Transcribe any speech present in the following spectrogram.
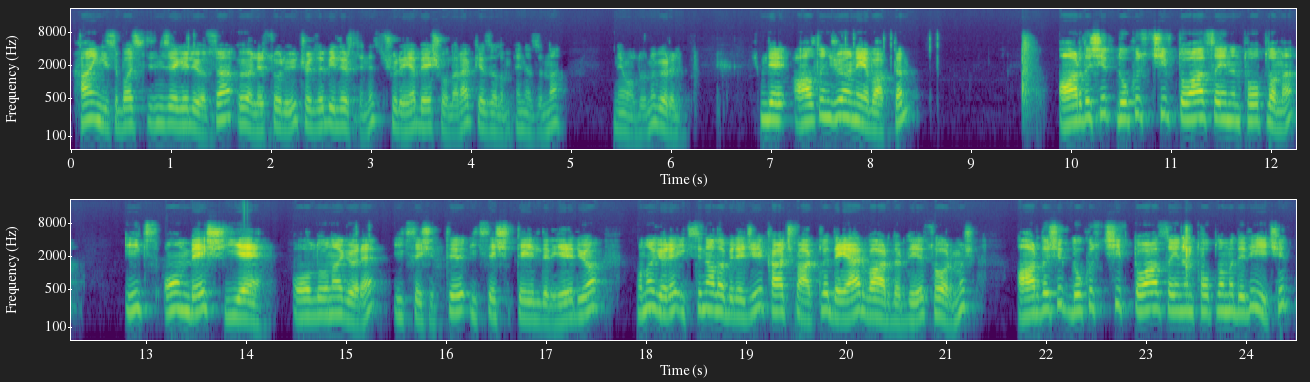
hangisi basitinize geliyorsa öyle soruyu çözebilirsiniz. Şuraya 5 olarak yazalım en azından ne olduğunu görelim. Şimdi 6. örneğe baktım. Ardışık 9 çift doğal sayının toplamı x 15y olduğuna göre x eşittir, x eşit değildir y diyor. Buna göre x'in alabileceği kaç farklı değer vardır diye sormuş. Ardışık 9 çift doğal sayının toplamı dediği için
